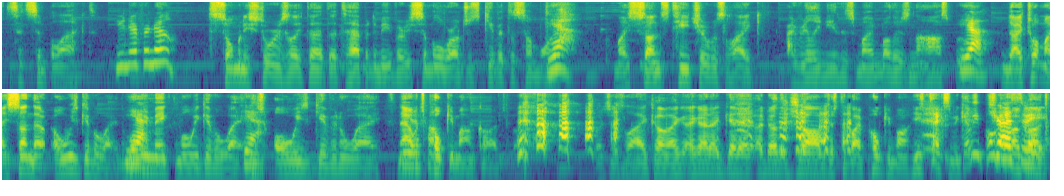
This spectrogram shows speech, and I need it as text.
It's a simple act. You never know. So many stories like that that's happened to me, very similar, where I'll just give it to someone. Yeah. My son's teacher was like, I really need this. My mother's in the hospital. Yeah. I taught my son that always give away. The more Yeah. we make, the more we give away. Yeah. He's always giving away. Now beautiful. it's Pokemon cards. though, Which is like, oh, I, I gotta get a, another job just to buy Pokemon. He's texting me, get me Pokemon Trust me. cards.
